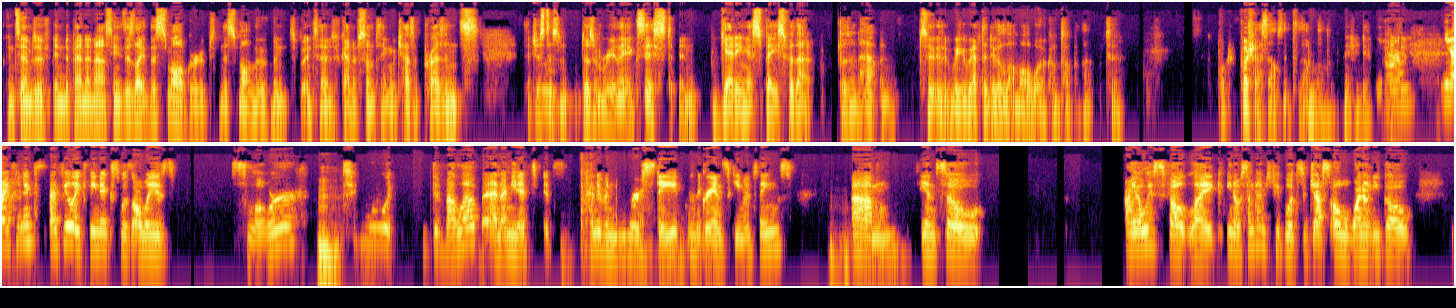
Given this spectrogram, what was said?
in terms of independent art scenes. There's like the small groups and the small movements, but in terms of kind of something which has a presence that just mm. doesn't doesn't really exist, and getting a space for that doesn't happen. So we, we have to do a lot more work on top of that to push, push ourselves into that world as you do. Yeah, you know, Phoenix. I feel like Phoenix was always slower mm. to develop. And i mean it's it's kind of a newer state in the grand scheme of things. Mm-hmm. um and so i always felt like you know sometimes people would suggest oh well why don't you go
